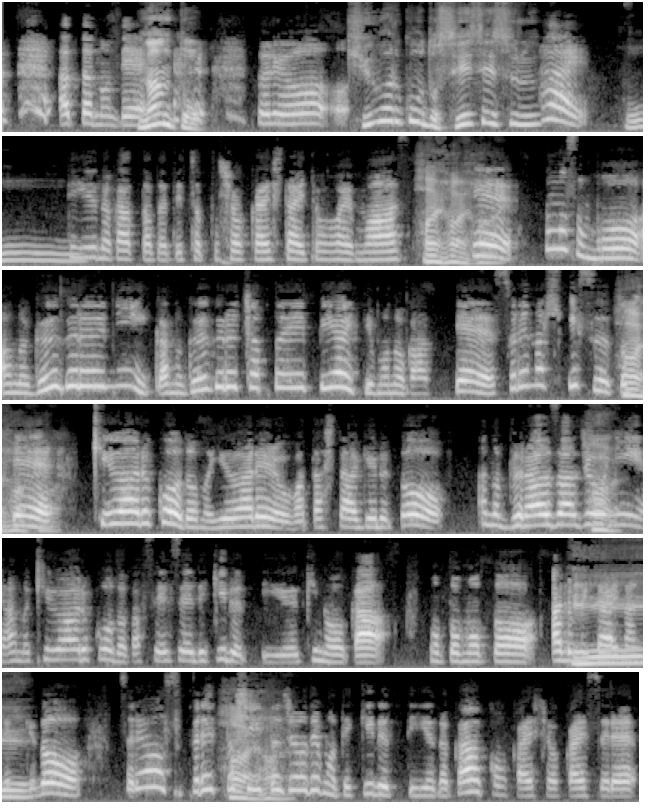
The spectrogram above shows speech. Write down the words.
あったので、なんと、それを、QR コード生成する？はい、っていうのがあったので、ちょっと紹介したいと思います。はいはいはい。で、そもそも、あの、Google に、あの、Google チャット API っていうものがあって、それの引数として、はいはいはい。QR コードの URL を渡してあげると、あの、ブラウザ上に、あの、QR コードが生成できるっていう機能が、もともとあるみたいなんですけど、それをスプレッドシート上でもできるっていうのが、今回紹介する、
